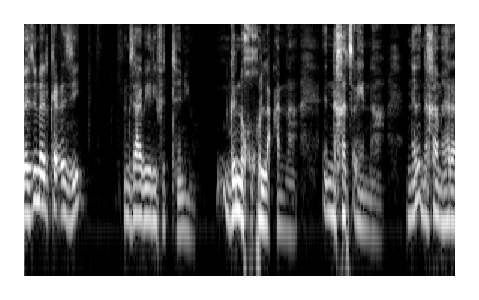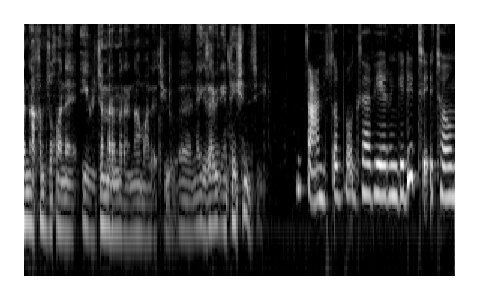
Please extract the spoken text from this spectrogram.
በዚ መልክዕ እዚ እግዚኣብሔር ይፍትን እዩ። ግን ንክኹልዓና ንኸጽርየና ንኸምህረና ከም ዝኾነ እዩ ዝምርምረና ማለት እዩ ናይ እግዚኣብሔር ኢንቴንሽን እዚ እዩ ብጣዕሚ ጽቡቅ እግዚኣብሔር እንግዲህ እቲ እቶም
